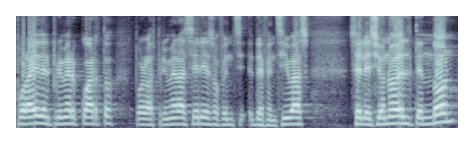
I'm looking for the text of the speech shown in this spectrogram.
por ahí del primer cuarto, por las primeras series defensivas, se lesionó el tendón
